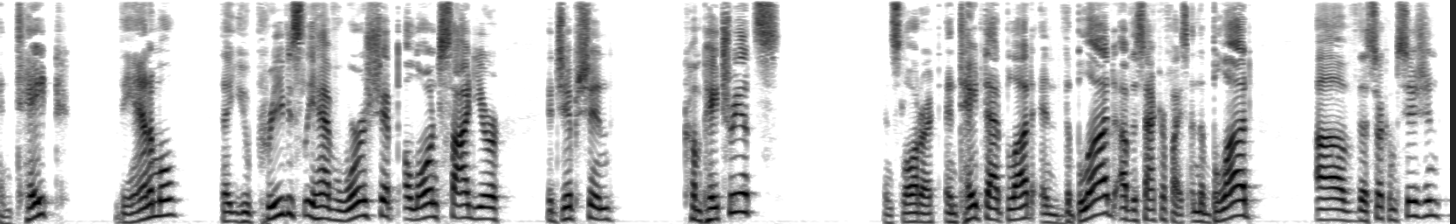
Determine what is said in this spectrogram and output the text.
and take the animal that you previously have worshipped alongside your Egyptian compatriots and slaughter it and take that blood and the blood of the sacrifice and the blood of the circumcision.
